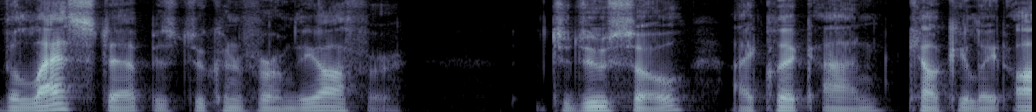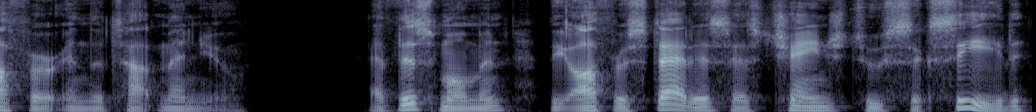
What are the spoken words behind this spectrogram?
The last step is to confirm the offer. To do so, I click on Calculate Offer in the top menu. At this moment, the offer status has changed to Succeed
